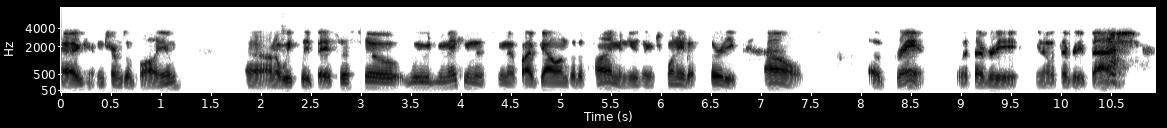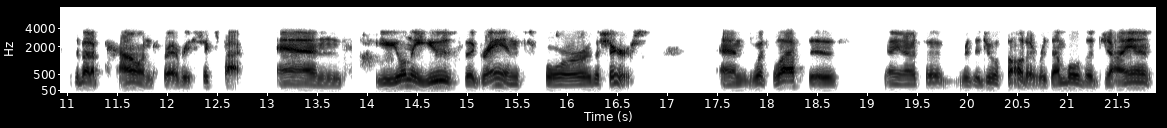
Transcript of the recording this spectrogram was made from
keg in terms of volume uh, on a weekly basis. So we would be making this, you know, five gallons at a time and using 20 to 30 pounds of grain with every, you know, with every batch. It's about a pound for every six pack. And you only use the grains for the sugars. And what's left is, you know, it's a residual solid. It resembles a giant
